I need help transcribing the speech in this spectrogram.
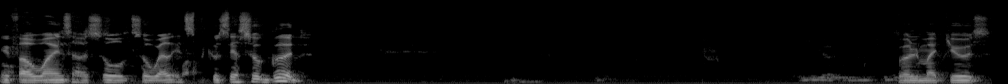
if our wines are sold so well, it's because they're so good. Paul Matthews.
